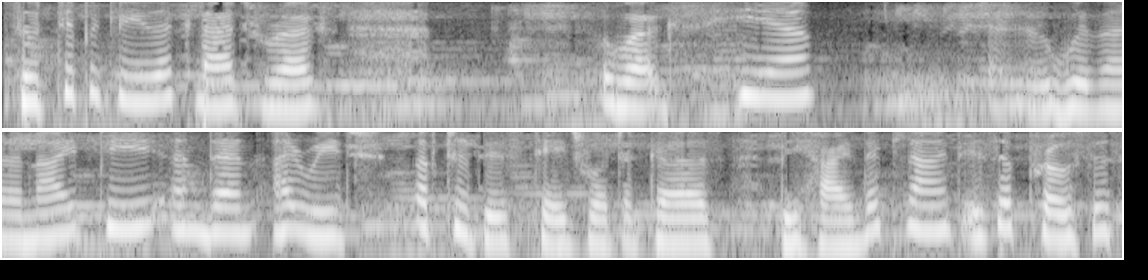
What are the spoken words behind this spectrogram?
So typically the cloud works, works here with an IP, and then I reach up to this stage. What occurs behind the client is a process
